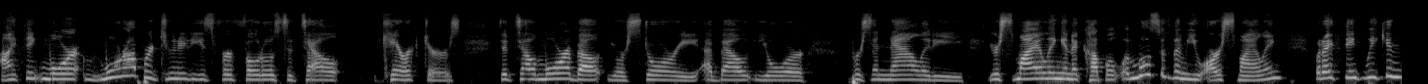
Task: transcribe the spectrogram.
i think more more opportunities for photos to tell characters to tell more about your story about your personality you're smiling in a couple well, most of them you are smiling but i think we can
